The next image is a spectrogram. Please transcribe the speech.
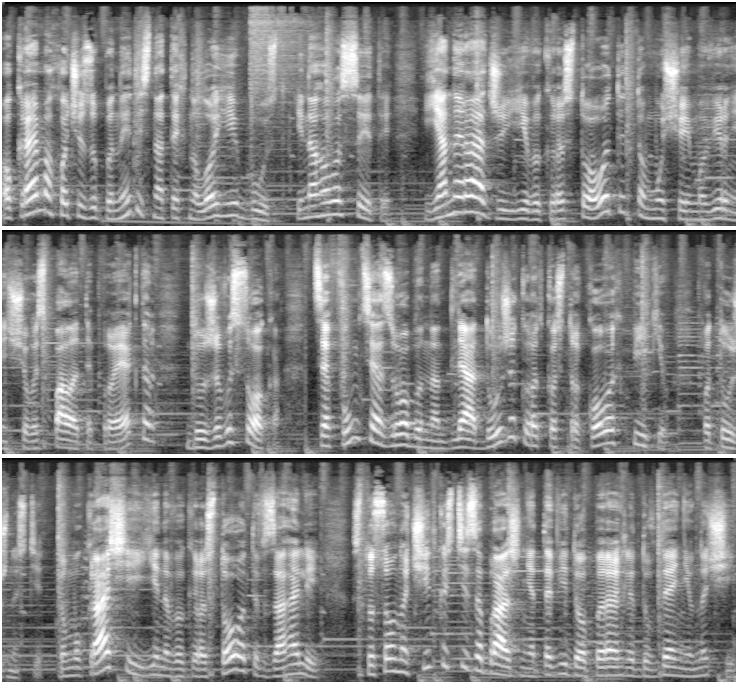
Окремо хочу зупинитись на технології Boost і наголосити, я не раджу її використовувати, тому що ймовірність, що ви спалите проектор, дуже висока. Ця функція зроблена для дуже короткострокових піків потужності, тому краще її не використовувати взагалі. Стосовно чіткості зображення та відеоперегляду вдень і вночі,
